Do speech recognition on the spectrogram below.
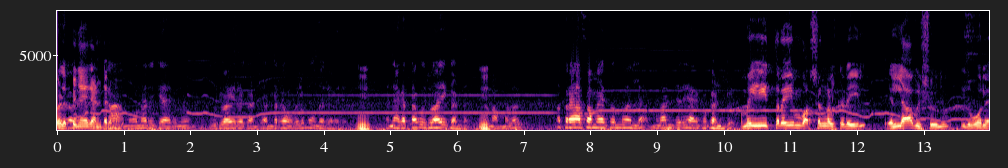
വെളുപ്പിനെ രണ്ടര മൂന്നരക്കായിരുന്നു ഗുരുവായൂരെ കണ്ട്. രണ്ടര മുതൽ മൂന്നര വരെ. അതിന് അതിനകത്താ ഗുരുവായൂർ കണ്ട്. നമ്മൾ അത്ര ആ സമയത്തൊന്നും അല്ല. നമ്മൾ അഞ്ചര ആയപ്പോൾ കണ്ട്. അമ്മ ഈ ഇത്രയും വർഷങ്ങൾക്കിടയിൽ എല്ലാ വിഷുവിനും ഇതുപോലെ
